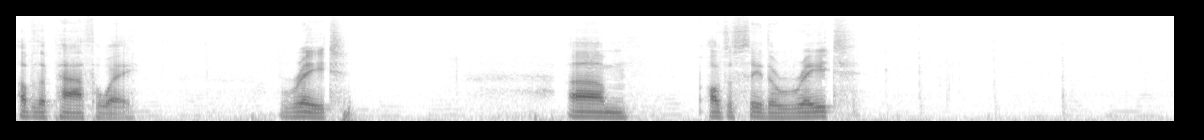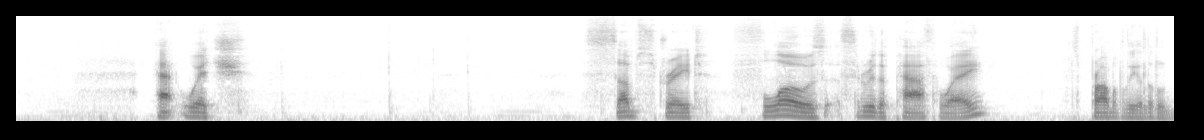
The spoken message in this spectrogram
of the pathway. Rate. Um, I'll just say the rate at which substrate flows through the pathway. It's probably a little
